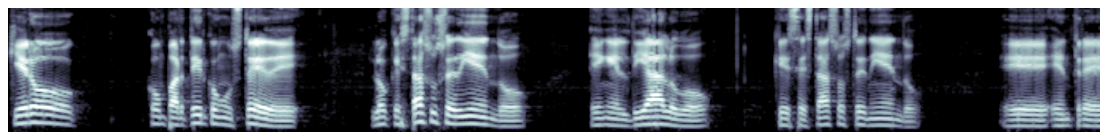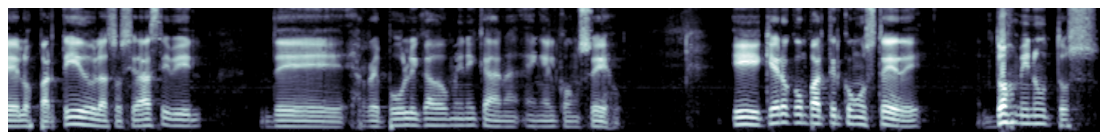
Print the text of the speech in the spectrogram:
quiero compartir con ustedes lo que está sucediendo en el diálogo que se está sosteniendo eh, entre los partidos y la sociedad civil de República Dominicana en el Consejo. Y quiero compartir con ustedes dos minutos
